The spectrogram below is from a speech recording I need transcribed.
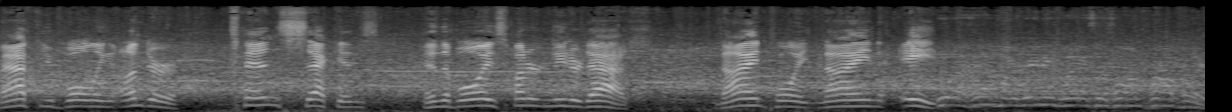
Matthew Boling under 10 seconds in the boys' 100 meter dash. 9.98. Do I have my reading glasses on properly?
